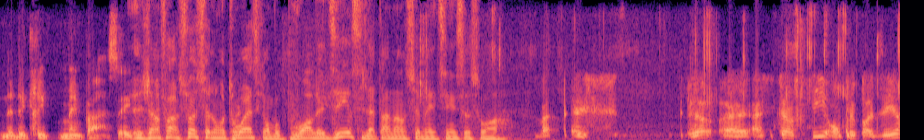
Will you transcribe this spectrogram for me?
ne décrit même pas assez. Euh, Jean-François, selon toi, est-ce qu'on va pouvoir le dire si la tendance se maintient ce soir? Ben, là, à cette heure-ci, on ne peut pas dire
